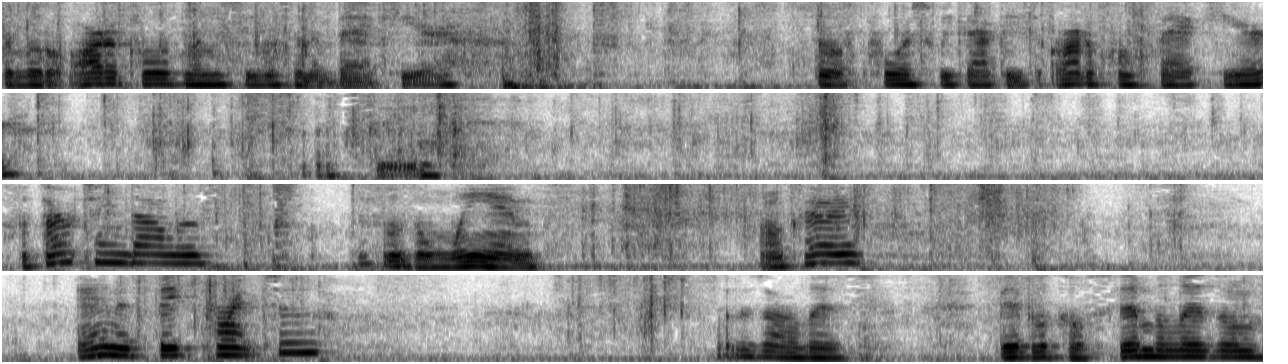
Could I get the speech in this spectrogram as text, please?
the little articles. Let me see what's in the back here. So, of course, we got these articles back here. Let's see. For $13, this was a win. Okay. And it's big print, too. What is all this? Biblical symbolism.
